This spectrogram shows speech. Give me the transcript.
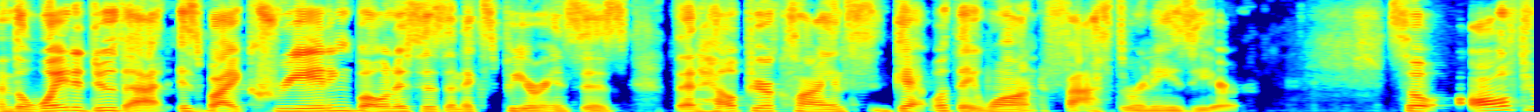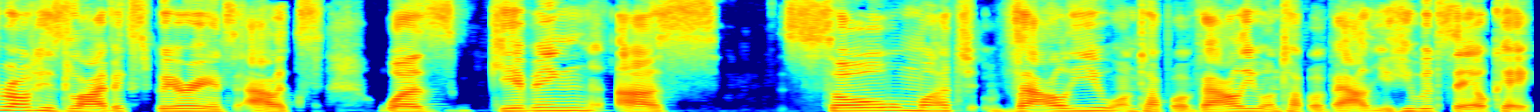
And the way to do that is by creating bonuses and experiences that help your clients get what they want faster and easier. So, all throughout his live experience, Alex was giving us so much value on top of value on top of value. He would say, okay,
